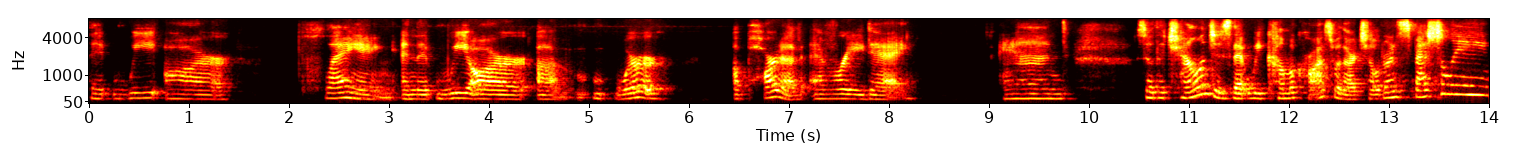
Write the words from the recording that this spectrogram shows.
that we are playing and that we are um, we're a part of every day. And so the challenges that we come across with our children, especially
